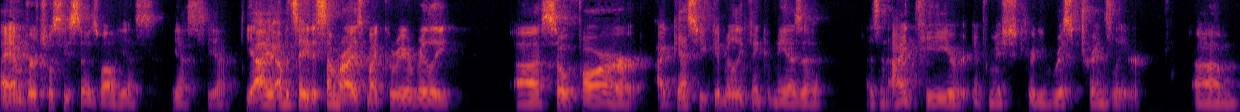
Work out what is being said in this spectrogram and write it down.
I am virtual CISO as well. Yes, yes, yeah, yeah. I, I would say to summarize my career, really, uh, so far, I guess you could really think of me as a as an IT or information security risk translator. Um,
